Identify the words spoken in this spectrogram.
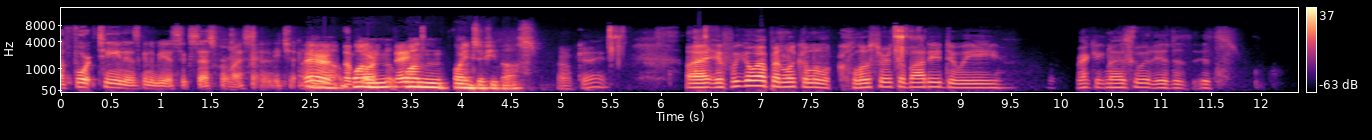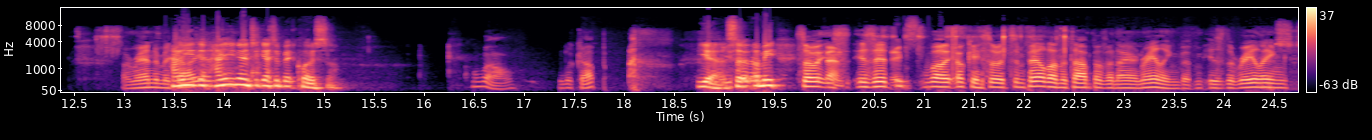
a 14 is going to be a success for my sanity check. There's Uh, the one one point if you pass. Okay. Uh, if we go up and look a little closer at the body, do we recognize who it is? It's a random How are you how are you going to get a bit closer? Well, look up. Yeah. You So I mean, So Then, is, is it it's- well? Okay, so it's impaled on the top of an iron railing, but is the railing, Yes.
